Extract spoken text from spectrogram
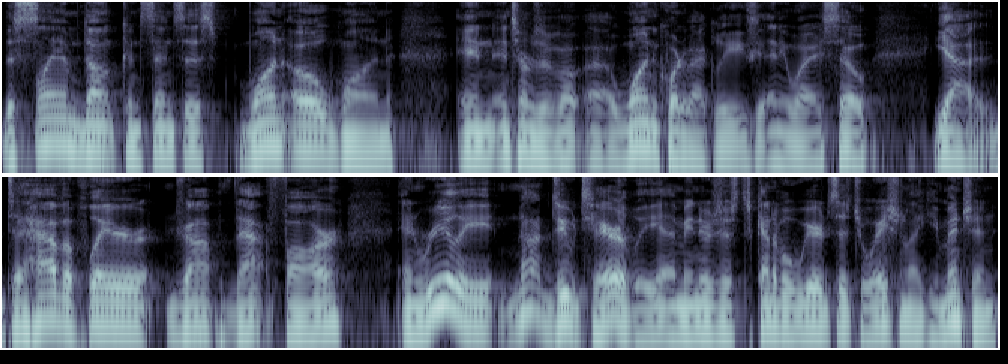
the slam dunk consensus 101 in in terms of uh, one quarterback leagues anyway. So yeah, to have a player drop that far and really not do terribly. I mean, it was just kind of a weird situation, like you mentioned.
